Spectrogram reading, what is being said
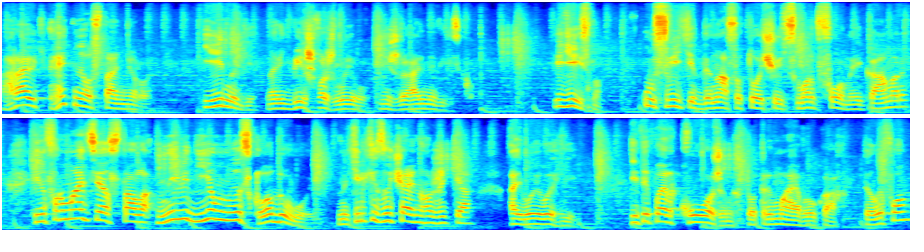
грають геть не останню роль. І іноді навіть більш важливу, ніж реальне військо. І дійсно, у світі, де нас оточують смартфони і камери, інформація стала невід'ємною складовою не тільки звичайного життя, а й бойових дій. І тепер кожен, хто тримає в руках телефон,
